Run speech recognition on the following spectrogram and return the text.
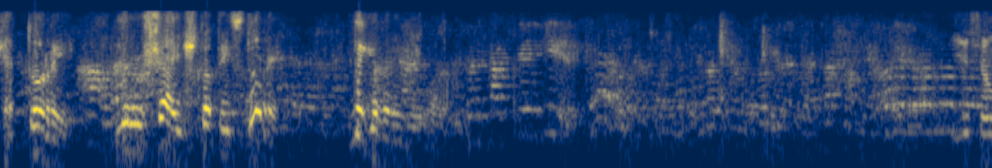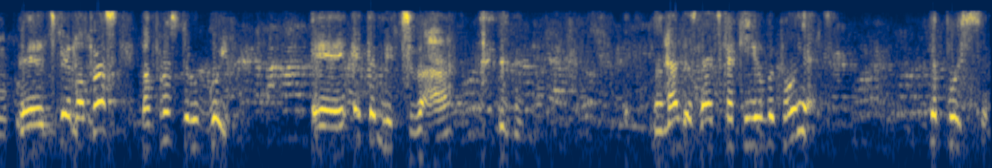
который нарушает что-то из Торы, выговорили его. Э, теперь вопрос, вопрос другой. Э, это мецва, но надо знать, как ее выполнять. Допустим,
